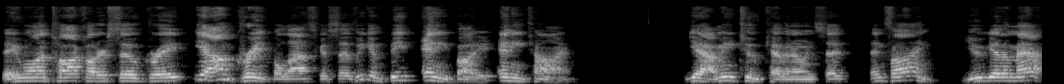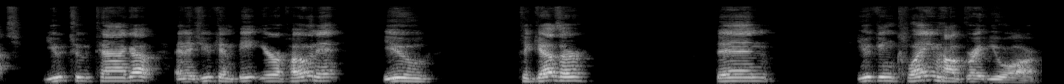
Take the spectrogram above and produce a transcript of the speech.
They want to talk how they're so great. Yeah, I'm great, Belasca says. We can beat anybody anytime. Yeah, me too, Kevin Owens said. Then fine. You get a match. You two tag up. And if you can beat your opponent, you together then you can claim how great you are.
